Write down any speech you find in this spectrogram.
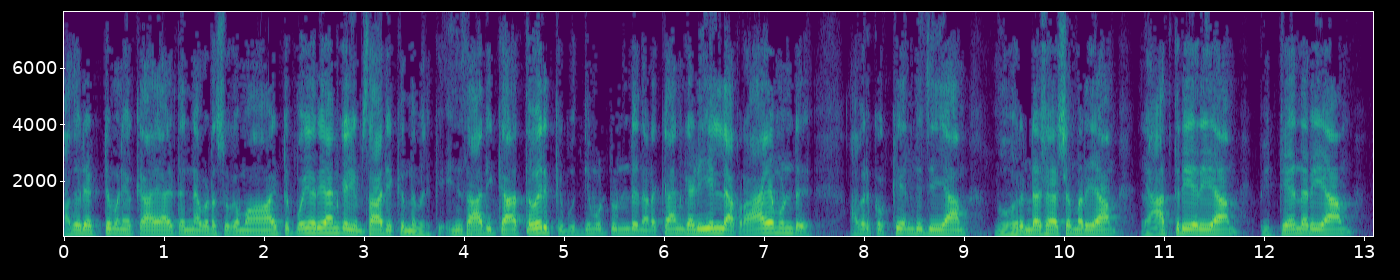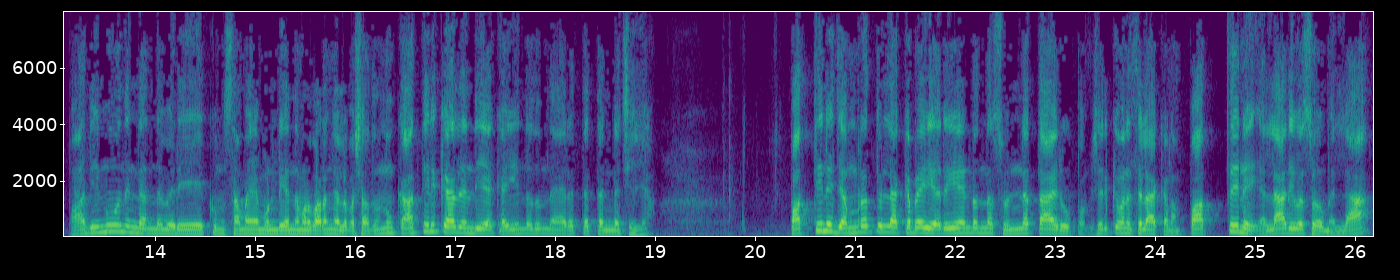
അതൊരു എട്ട് മണിയൊക്കെ ആയാൽ തന്നെ അവിടെ സുഖമായിട്ട് പോയി അറിയാൻ കഴിയും സാധിക്കുന്നവർക്ക്. ഇനി സാധിക്കാത്തവർക്ക് ബുദ്ധിമുട്ടുണ്ട് നടക്കാൻ കഴിയില്ല പ്രായമുണ്ട്. അവർക്കൊക്കെ എന്ത് ചെയ്യാം? ലുഹറിന്റെ ശേഷം അറിയാം രാത്രി അറിയാം പിറ്റേന്നറിയാം. പതിമൂന്നിന്റെ അന്ന് വരേക്കും സമയമുണ്ട് എന്ന് നമ്മൾ പറഞ്ഞല്ലോ. പക്ഷെ അതൊന്നും കാത്തിരിക്കാതെ എന്ത് ചെയ്യുക? കഴിയുന്നതും നേരത്തെ തന്നെ ചെയ്യാം. പത്തിന് ജംറത്തുൽ അക്കബ എറിയേണ്ടുന്ന സുന്നത്തായ രൂപം. ശരിക്കും മനസ്സിലാക്കണം. പത്തിന് എല്ലാ ദിവസവുമല്ല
